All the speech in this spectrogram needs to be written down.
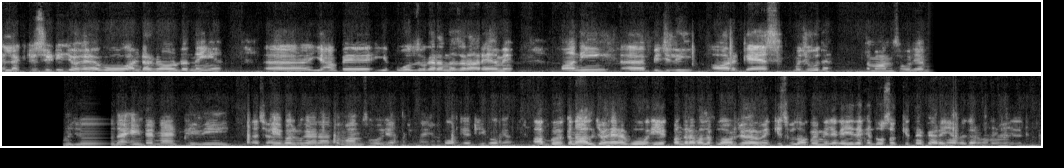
الیکٹریسٹی جو ہے وہ انڈر گراؤنڈ نہیں ہے۔ یہاں پہ یہ پولز وغیرہ نظر آ رہے ہیں ہمیں۔ پانی بجلی اور گیس موجود ہے تمام سہولیات موجود ہے انٹرنیٹ ٹی وی اچھا۔ کیبل وغیرہ تمام سہولیات موجود ہیں۔ اوکے ٹھیک ہو گیا۔ اب کنال جو ہے وہ ایک پندرہ والا پلاٹ جو ہے کس بلاک میں ملے گا؟ یہ دیکھیں کتنے پیارے یہاں پہ گھر بنے ہوئے۔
